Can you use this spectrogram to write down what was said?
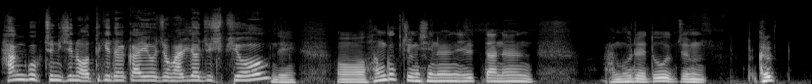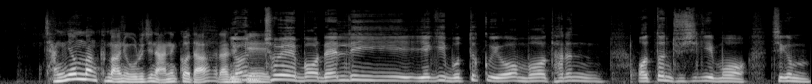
한국 증시는 어떻게 될까요? 좀 알려주십시오. 네, 어, 한국 증시는 일단은 아무래도 좀 그, 작년만큼 많이 오르진 않을 거다라는 연초에 게 연초에 뭐 랠리 얘기 못 듣고요. 뭐 다른 어떤 주식이 뭐 지금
